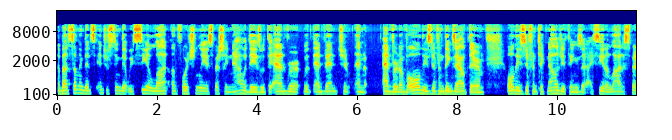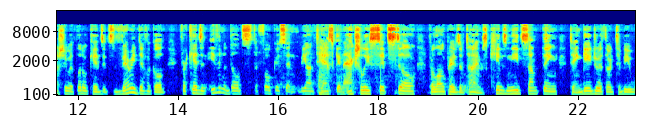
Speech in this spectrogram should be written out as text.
about something that's interesting that we see a lot, unfortunately, especially nowadays with the advert, with advent and advert of all these different things out there, all these different technology things. I see it a lot, especially with little kids. It's very difficult for kids and even adults to focus and be on task and actually sit still for long periods of times. Kids need something to engage with or to be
